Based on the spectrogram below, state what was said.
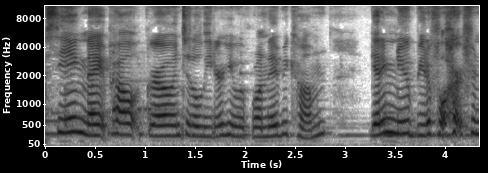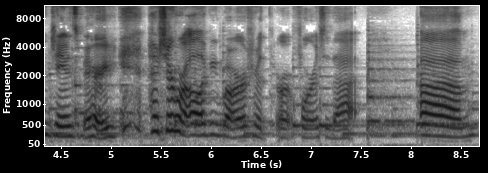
seeing Nightpelt grow into the leader he would one day become, getting new beautiful art from James Barry. I'm sure we're all looking forward, for, forward to that. Um,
